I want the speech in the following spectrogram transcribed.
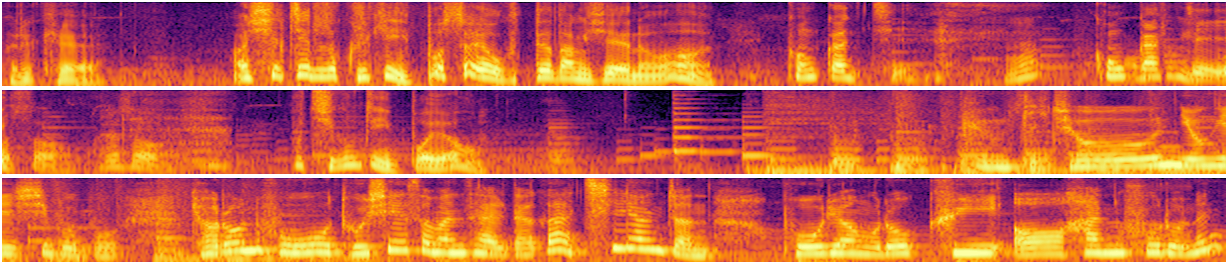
그렇게. 아 실제로도 그렇게 이뻤어요 그때 당시에는. 콩깍지. 어? 콩깍지. 엄청 이뻤어. 그래서 뭐 지금도 이뻐요. 금슬 좋은 용일 씨 부부. 결혼 후 도시에서만 살다가 7년 전 보령으로 귀어한 후로는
